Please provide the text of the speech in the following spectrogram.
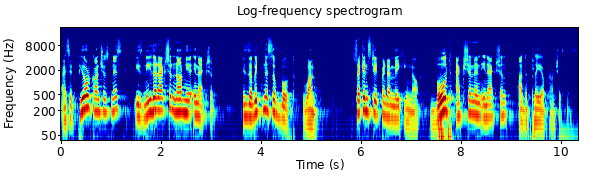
I said pure consciousness is neither action nor inaction, is the witness of both. One. Second statement I'm making now both action and inaction are the play of consciousness.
